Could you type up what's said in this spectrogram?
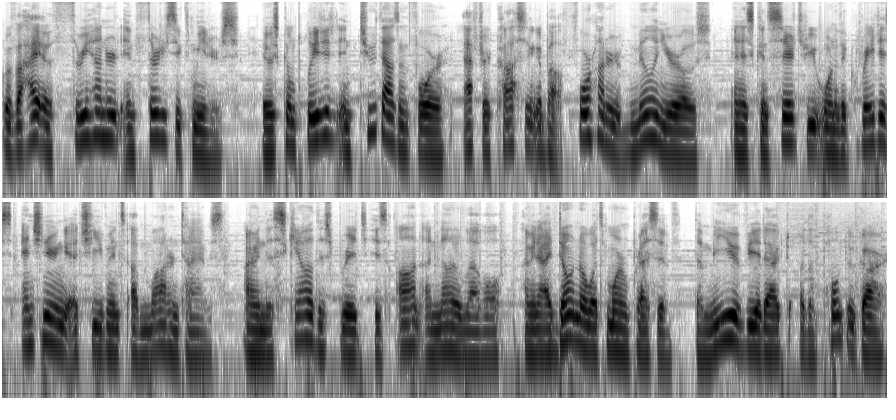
with a height of 336 meters. It was completed in 2004 after costing about 400 million euros and is considered to be one of the greatest engineering achievements of modern times. I mean, the scale of this bridge is on another level. I mean, I don't know what's more impressive, the Millau Viaduct or the Pont du Gard.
